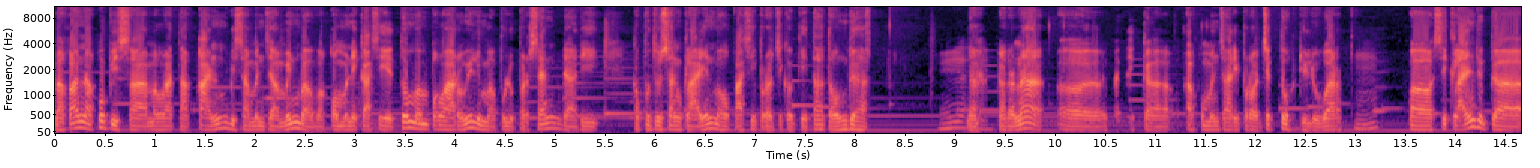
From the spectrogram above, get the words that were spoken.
Bahkan aku bisa mengatakan, bisa menjamin bahwa komunikasi itu mempengaruhi 50% dari keputusan klien mau kasih project ke kita atau enggak. Iya. Nah, karena eh, ketika aku mencari project tuh di luar Hmm. eh, si klien juga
